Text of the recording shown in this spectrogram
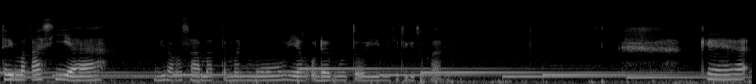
terima kasih ya bilang sama temenmu yang udah mutuin gitu-gitu kan. Kayak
